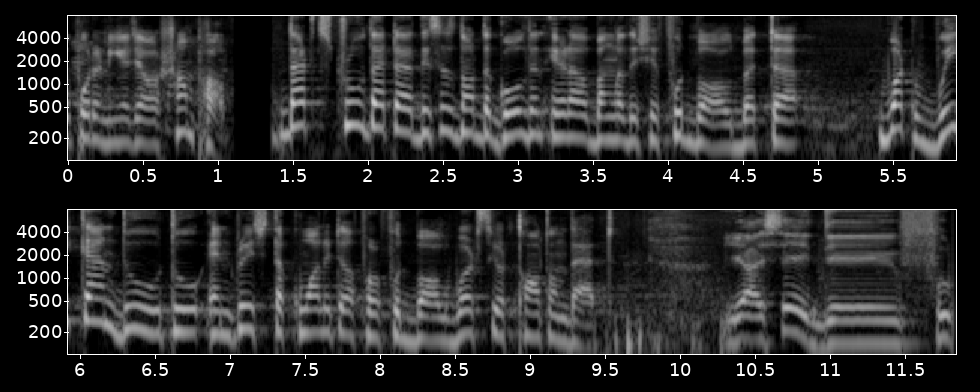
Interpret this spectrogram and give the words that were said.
ওপরে নিয়ে যাওয়া সম্ভব that's true that uh, this is not the golden era of Bangladeshi football, but uh, what we can do to enrich the quality of our football, what's your thought on that? Yeah, I say the food,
